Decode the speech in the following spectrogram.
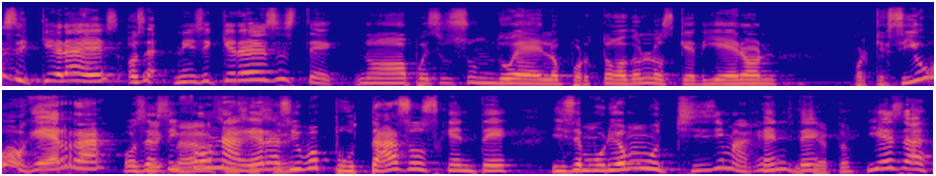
ni siquiera es, o sea, ni siquiera es este, no, pues es un duelo por todos los que dieron, porque sí hubo guerra, o sea, Sí, sí, claro, fue una sí, guerra, sí. sí. hubo putazos, gente, y se murió muchísima gente. cierto. y esa,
